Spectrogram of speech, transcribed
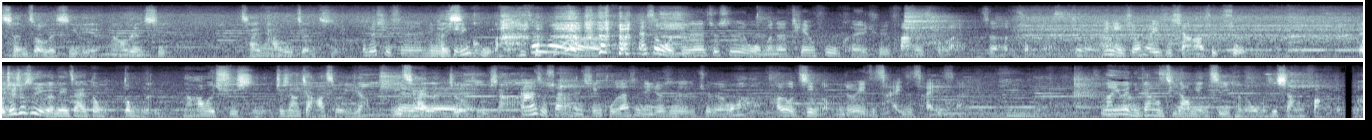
晨走的系列，然后认识。才踏入政治，我觉得其实你很辛苦了，真的。但是我觉得就是我们的天赋可以去发挥出来，这很重要。对，因为你就会一直想要去做。我觉得就是一个内在动动能，然后它会驱使你，就像脚踏车一样，你踩了就停不下来。刚开始虽然很辛苦，但是你就是觉得哇，好有劲哦，你就会一直踩，一直踩，一直踩。嗯，那因为你刚刚提到年纪，可能我们是相仿的嘛，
